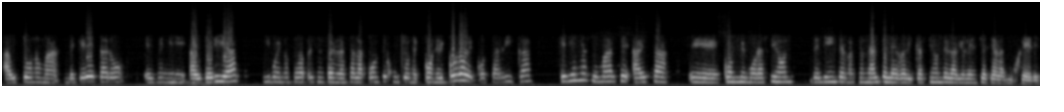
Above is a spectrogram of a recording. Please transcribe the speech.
Autónoma de Querétaro es de mi autoría y bueno, se va a presentar en la sala Ponce junto con el coro de Costa Rica que viene a sumarse a esta eh, conmemoración del Día Internacional de la Erradicación de la Violencia hacia las Mujeres.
